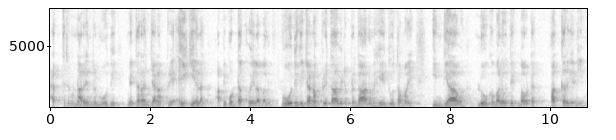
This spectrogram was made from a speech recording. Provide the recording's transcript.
ඇත්තටම නරේන්ද්‍ර මෝදි මෙතරම් ජනප්‍රිය ඇයි කියලා අපි පොඩ්ඩක් හොයලා බලමු. මෝදිගේ ජනප්‍රියතාවයට ප්‍රධානම හේතුව තමයි ඉන්දියාව ලෝක බලවතෙක් බවට පත් කර ගැනීම.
